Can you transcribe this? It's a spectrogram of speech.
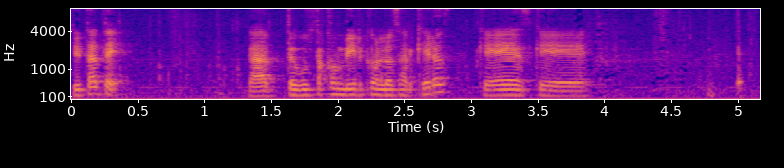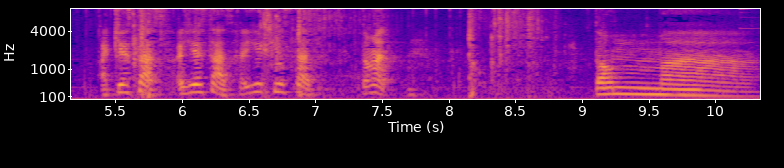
Quítate. ¿Te gusta convivir con los arqueros? ¿Qué es que...? Aquí estás, ahí estás, ahí aquí estás. Toma. Toma.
